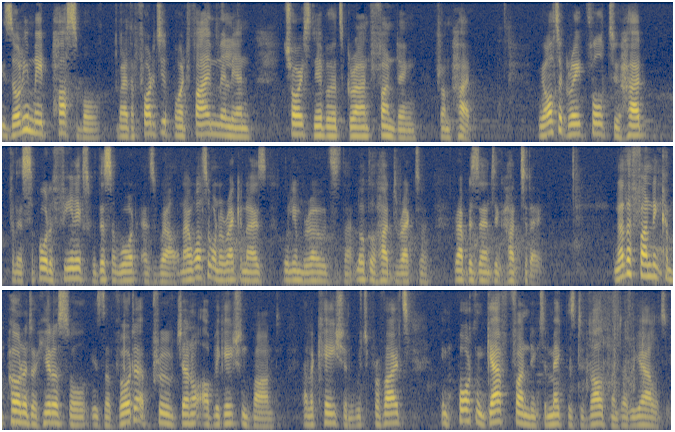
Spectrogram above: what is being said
is only made possible by the 42.5 million Choice Neighborhoods grant funding from HUD. We're also grateful to HUD for their support of Phoenix with this award as well. And I also want to recognize William Rhodes, the local HUD director, representing HUD today. Another funding component of Girasol is the voter-approved general obligation bond allocation, which provides important gap funding to make this development a reality.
